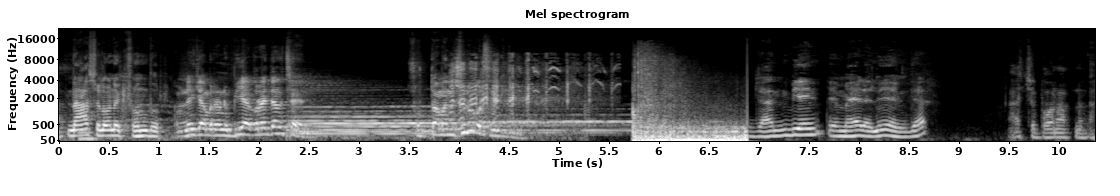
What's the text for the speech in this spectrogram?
আপনি আসলে অনেক সুন্দর। আপনি কি আমার বিয়ে করে জানছেন সত্য মানে শুরু করছেন জান বিয়াইন তে মেয়ের এলি এম যা আচ্ছা বোন আপনারা।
